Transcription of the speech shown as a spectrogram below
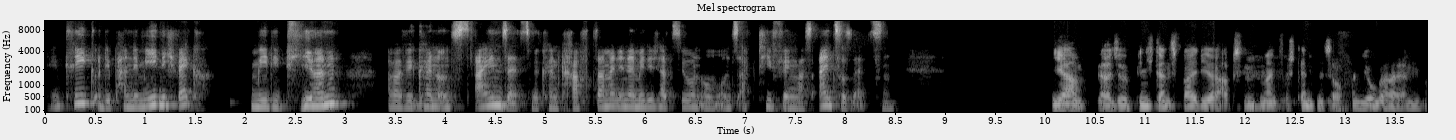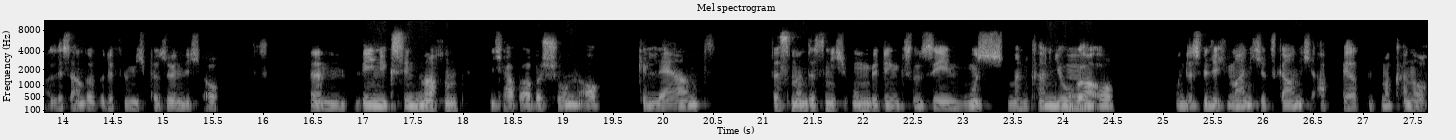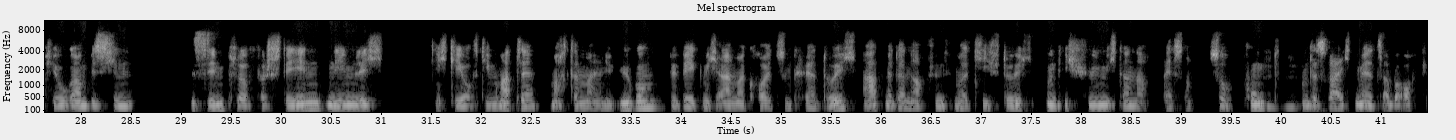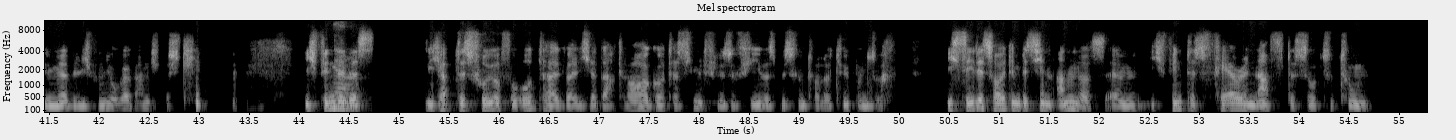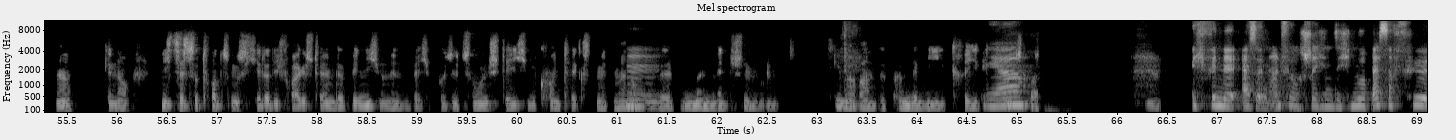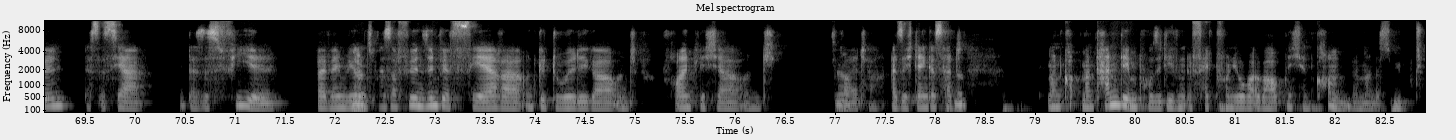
den Krieg und die Pandemie nicht wegmeditieren, aber wir mhm. können uns einsetzen, wir können Kraft sammeln in der Meditation, um uns aktiv für irgendwas einzusetzen. Ja, also bin ich ganz bei dir. Absolut mein Verständnis auch von Yoga. Ähm, alles andere würde für mich persönlich auch ähm, wenig Sinn machen. Ich habe aber schon auch gelernt, dass man das nicht unbedingt so sehen muss. Man kann Yoga mhm. auch, und das will ich, meine ich jetzt gar nicht abwerten, man kann auch Yoga ein bisschen simpler verstehen, nämlich ich gehe auf die Matte, mache dann meine Übung, bewege mich einmal kreuz und quer durch, atme danach fünfmal tief durch und ich fühle mich danach besser. So, Punkt. Mhm. Und das reicht mir jetzt aber auch. Viel mehr will ich von Yoga gar nicht verstehen. Ich finde, ja. dass ich habe das früher verurteilt, weil ich ja dachte, oh Gott, hast du mit Philosophie, was bist du ein toller Typ und so. Ich sehe das heute ein bisschen anders. Ähm, ich finde es fair enough, das so zu tun. Ja, genau. Nichtsdestotrotz muss sich jeder die Frage stellen, wer bin ich und in welcher Position stehe ich im Kontext mit meiner hm. Umwelt und meinen Menschen und Klimawandel, Pandemie, Krieg. Ja. Und so ja. Ich finde, also in Anführungsstrichen, sich nur besser fühlen, das ist ja, das ist viel. Weil wenn wir ja. uns besser fühlen, sind wir fairer und geduldiger und freundlicher und so ja. weiter. Also ich denke, es hat, ja. man, man kann dem positiven Effekt von Yoga überhaupt nicht entkommen, wenn man das übt.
